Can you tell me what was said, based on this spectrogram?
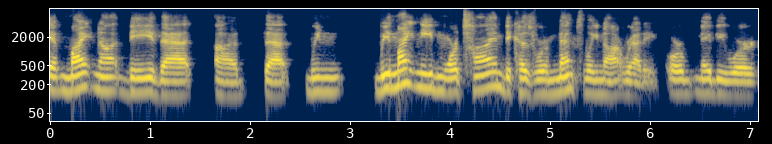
it might not be that uh, that we we might need more time because we're mentally not ready, or maybe we're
